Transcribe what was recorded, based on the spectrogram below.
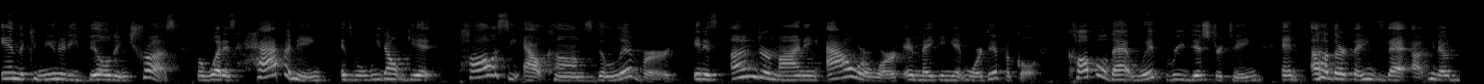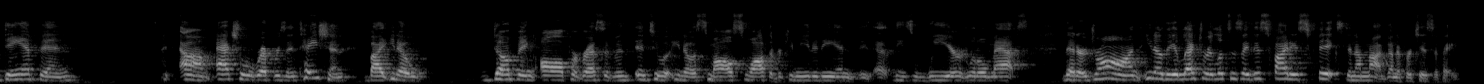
in the community building trust but what is happening is when we don't get policy outcomes delivered, it is undermining our work and making it more difficult. Couple that with redistricting and other things that uh, you know dampen um, actual representation by you know dumping all progressive in, into you know a small swath of a community and uh, these weird little maps that are drawn. You know the electorate looks and say this fight is fixed and I'm not going to participate.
